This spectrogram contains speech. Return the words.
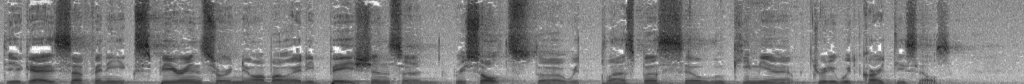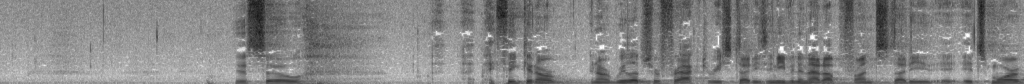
Do you guys have any experience or know about any patients and results uh, with plasma cell leukemia treated with CAR T cells? Yeah, so I think in our in our relapse refractory studies, and even in that upfront study, it's more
